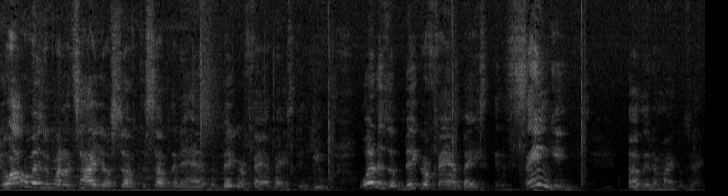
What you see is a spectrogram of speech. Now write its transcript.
you always want to tie yourself to something that has a bigger fan base than you. What is a bigger fan base in singing other than Michael Jackson?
